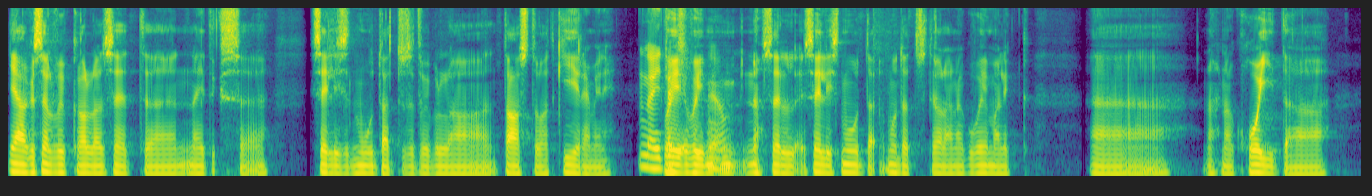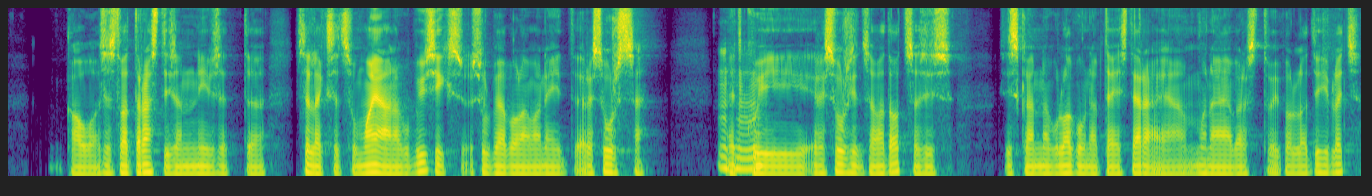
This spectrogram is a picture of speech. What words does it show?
ja, aga seal võib ka olla see, et äh, näiteks äh, sellised muudatused võib-olla taastuvad kiiremini või, või noh, sel, sellist muud, muudatust ei ole nagu võimalik äh, noh, nagu hoida kaua, sest vaata Rustis on niiviisi, et äh, selleks, et su maja nagu püsiks, sul peab olema neid ressursse mm, -hmm. et kui ressursid saavad otsa, siis, siis ka nagu laguneb täiesti ära ja mõne aja pärast võib olla tühi plats.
